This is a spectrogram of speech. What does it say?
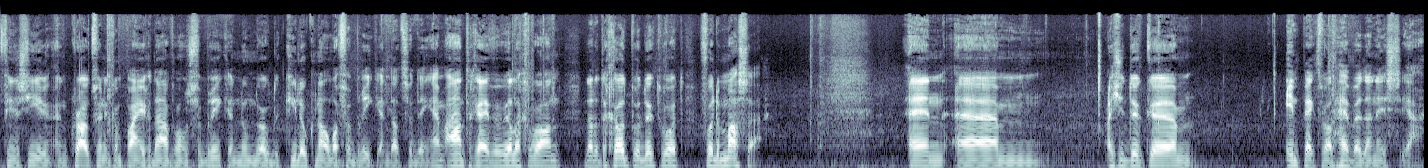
financiering, een crowdfunding campagne gedaan voor onze fabriek. En noemden ook de kiloknallenfabriek en dat soort dingen. Om aan te geven, we willen gewoon dat het een groot product wordt voor de massa. En ehm, als je natuurlijk ehm, impact wil hebben, dan is, ja,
